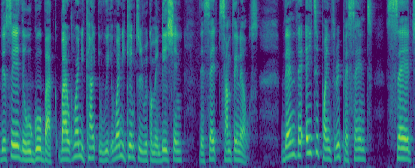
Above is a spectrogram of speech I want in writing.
They say they will go back, but when it came, when it came to the recommendation, they said something else. Then the eighty point three percent said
